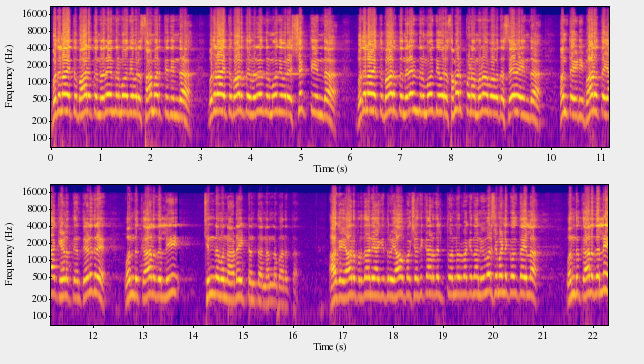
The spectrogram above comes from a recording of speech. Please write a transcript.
ಬದಲಾಯಿತು ಭಾರತ ನರೇಂದ್ರ ಮೋದಿಯವರ ಸಾಮರ್ಥ್ಯದಿಂದ, ಬದಲಾಯಿತು ಭಾರತ ನರೇಂದ್ರ ಮೋದಿಯವರ ಶಕ್ತಿಯಿಂದ ಬದಲಾಯಿತು ಭಾರತ ನರೇಂದ್ರ ಮೋದಿಯವರ ಸಮರ್ಪಣಾ ಮನೋಭಾವದ ಸೇವೆಯಿಂದ ಅಂತ ಇಡೀ ಭಾರತ ಯಾಕೆ ಹೇಳುತ್ತೆ ಅಂತ ಹೇಳಿದ್ರೆ ಒಂದು ಕಾಲದಲ್ಲಿ ಚಿನ್ನವನ್ನು ಅಡ ಇಟ್ಟಂತ ನನ್ನ ಭಾರತ. ಆಗ ಯಾರು ಪ್ರಧಾನಿ ಆಗಿದ್ರು, ಯಾವ ಪಕ್ಷ ಅಧಿಕಾರದಲ್ಲಿತ್ತು ಅನ್ನೋದ್ರ ಬಗ್ಗೆ ನಾನು ವಿಮರ್ಶೆ ಮಾಡ್ಲಿಕ್ಕೆ ಹೋಗ್ತಾ ಇಲ್ಲ. ಒಂದು ಕಾಲದಲ್ಲಿ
